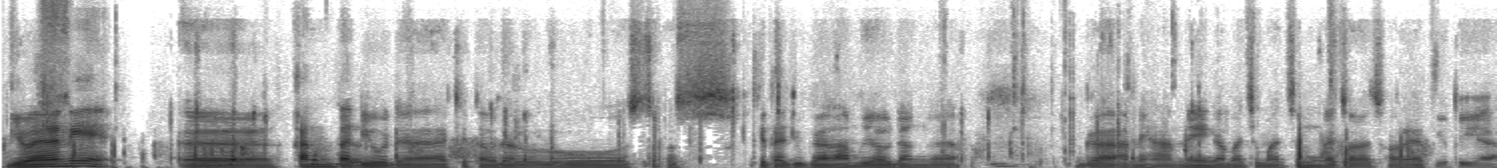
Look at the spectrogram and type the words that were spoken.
Gimana nih eh, kan tadi udah kita udah lulus, terus kita juga alhamdulillah udah nggak nggak aneh-aneh, nggak macem-macem, nggak coret-coret gitu ya.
